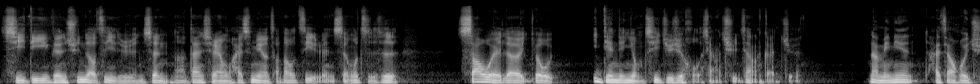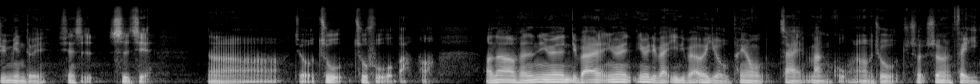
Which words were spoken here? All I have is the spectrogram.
洗涤跟寻找自己的人生啊。但显然我还是没有找到我自己的人生，我只是稍微了有一点点勇气继续活下去这样的感觉。那明天还是要回去面对现实世界，那就祝祝福我吧，啊，好，那反正因为礼拜因为因为礼拜一、礼拜二有朋友在曼谷，然后就顺顺便飞。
